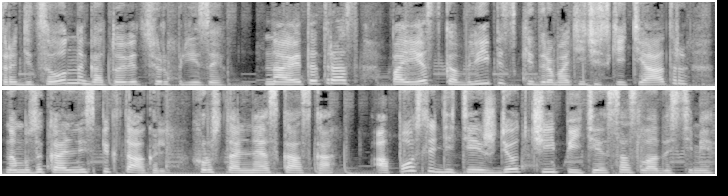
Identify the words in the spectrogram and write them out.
традиционно готовит сюрпризы. На этот раз поездка в Липецкий драматический театр на музыкальный спектакль «Хрустальная сказка», а после детей ждет чаепитие со сладостями.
